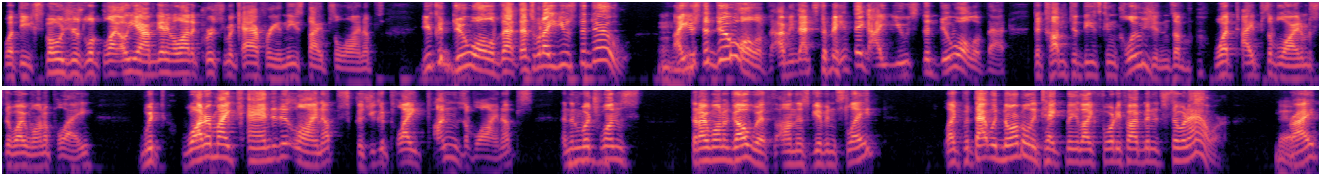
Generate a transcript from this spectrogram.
what the exposures look like. Oh yeah, I'm getting a lot of Christian McCaffrey in these types of lineups. You could do all of that. That's what I used to do. Mm-hmm. I used to do all of that. I mean, that's the main thing. I used to do all of that to come to these conclusions of what types of lineups do I want to play, with what are my candidate lineups, because you could play tons of lineups, and then which mm-hmm. ones that I want to go with on this given slate. Like, but that would normally take me like 45 minutes to an hour, yeah. right?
